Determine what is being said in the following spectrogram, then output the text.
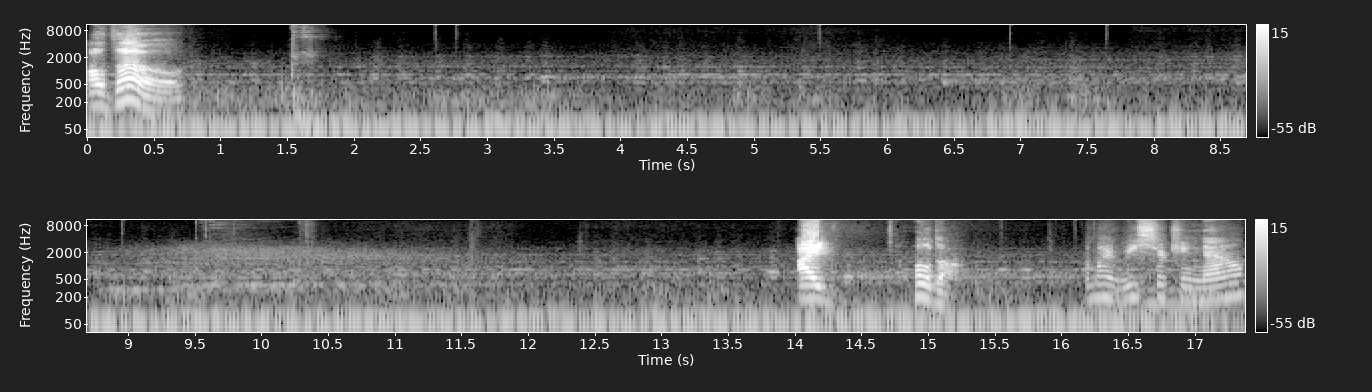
Although, hold on. Am I researching now?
